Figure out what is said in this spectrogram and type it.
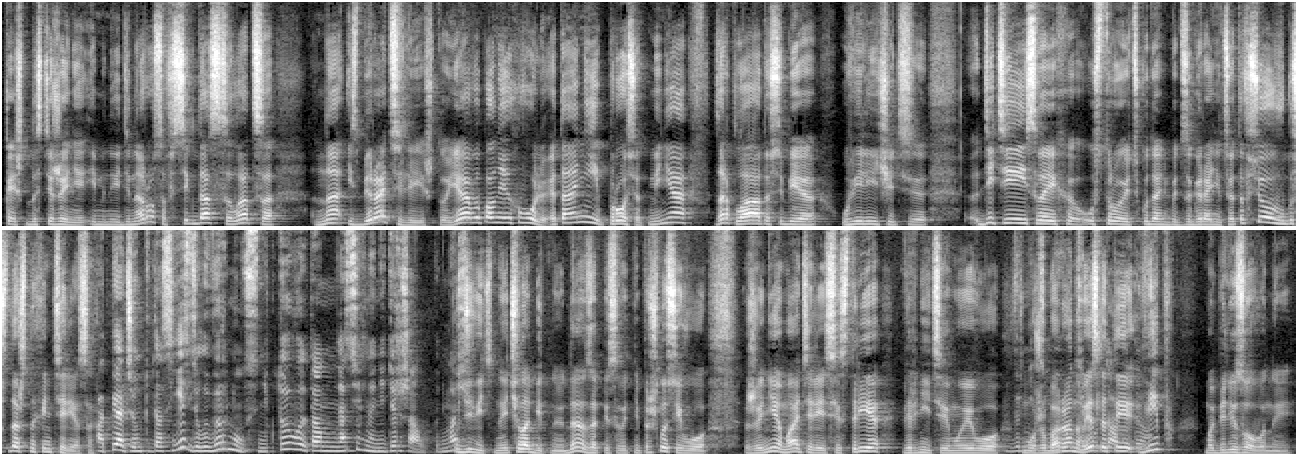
конечно, достижение именно единороссов, всегда ссылаться на избирателей, что я выполняю их волю. Это они просят меня зарплату себе увеличить, э, детей своих устроить куда-нибудь за границу. Это все в государственных интересах. Опять же, он туда съездил и вернулся. Никто его там насильно не держал, понимаешь? Удивительно. И челобитную, да, записывать не пришлось его жене, матери, сестре. Верните ему его Верните мужа Баранова. Если ты да. ВИП, мобилизованный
